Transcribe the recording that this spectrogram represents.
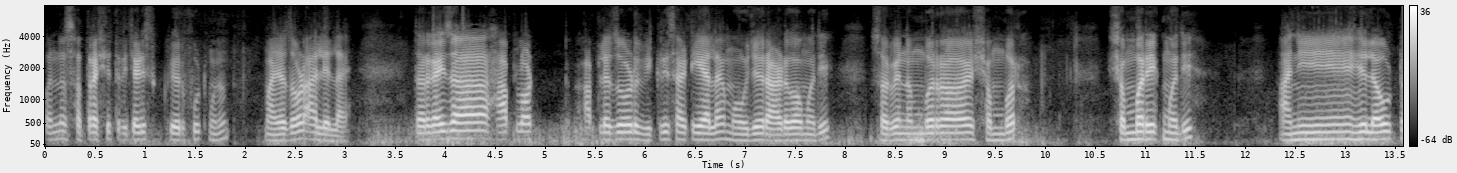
पण सतराशे त्रेचाळीस स्क्वेअर फूट म्हणून माझ्याजवळ आलेला आहे. तर गाईज हा प्लॉट आपल्याजवळ विक्रीसाठी आला आहे मौजे राडगावमध्ये. सर्वे नंबर शंभर शंभर एकमध्ये आणि हे लाऊट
